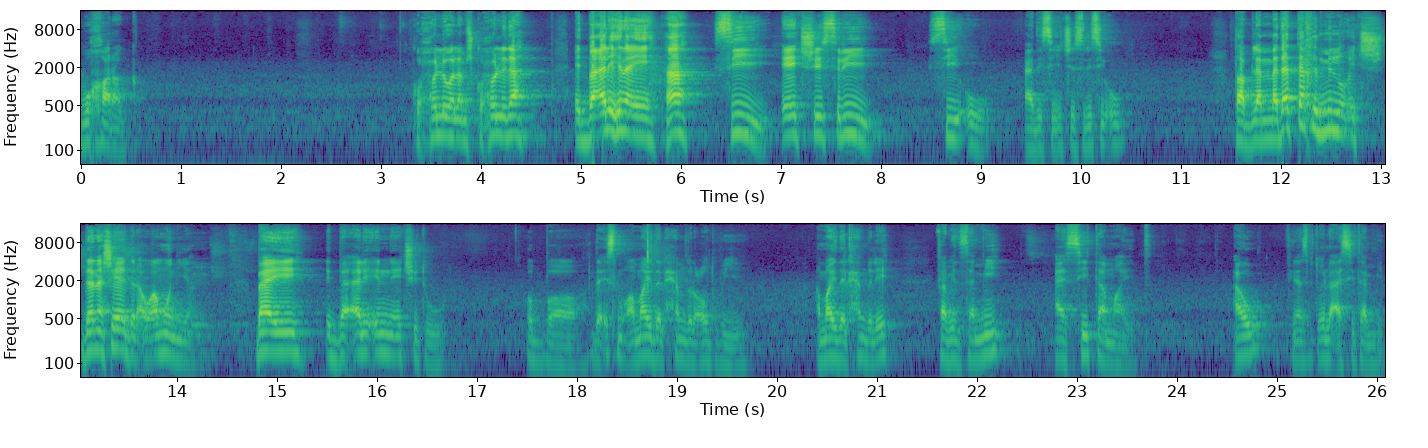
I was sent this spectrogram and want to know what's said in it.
وخرج. كحول ولا مش كحول ده؟ اتبقى لي هنا إيه؟ ها؟ سي اتش 3 سي أو أدي سي اتش 3 سي أو طب لما ده اتاخد منه H ده نشادر أو أمونيا. بقى إيه؟ اتبقى لي NH 2 أوبا ده اسمه أميد الحمض العضوي. اميد الحمض الايه فبنسميه اسيتاميد أو في ناس بتقول أسيتامين.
